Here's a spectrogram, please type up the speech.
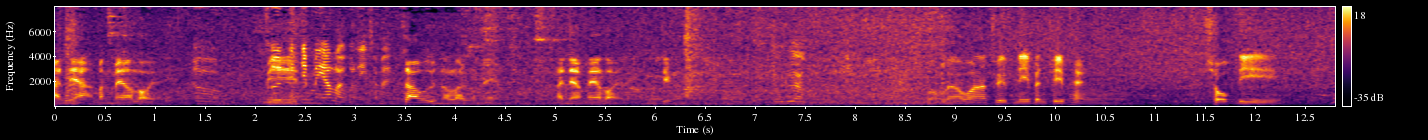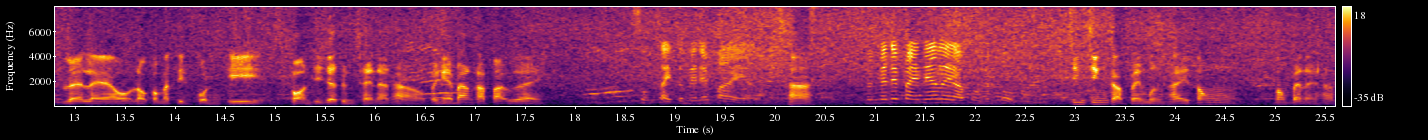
อันเนี้ยมันไม่อร่อย เออมีคือจริงๆมันอร่อยกว่านี้ใช่ไหมเจ้าอื่นอร่อยกว่านี้ อันเนี้ยไม่อร่อยจริงดูเรื่องๆบอกแล้วว่าทริปนี้เป็นทริปแห่งโชคดีและแล้วเราก็มาติดฝนที่ก่อนที่จะถึงชัยนาทาวน์เป็นไงบ้างครับป้าเอ้ย สงสัยจะไม่ได้ไปอะ ฮะมันไม่ได้ไปแน่เลยอะฝนมันตกจริง ๆ กลับไปเมืองไทยต้องต้องไปไหนครับ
